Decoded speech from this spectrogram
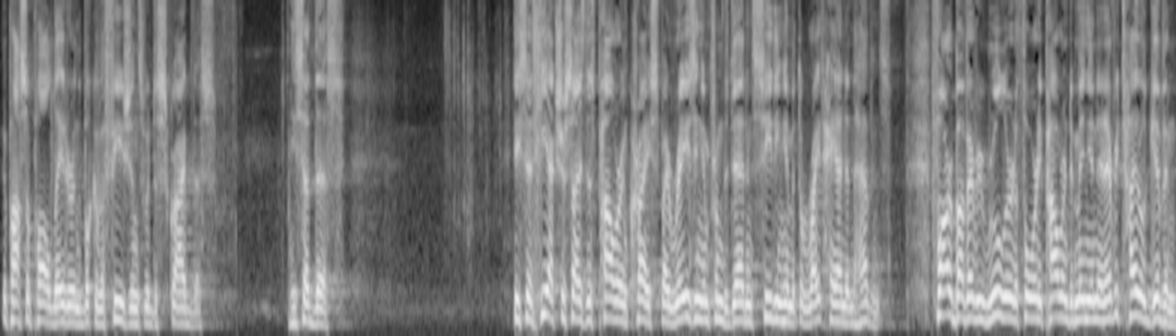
The Apostle Paul later in the book of Ephesians would describe this. He said this. He said, He exercised this power in Christ by raising him from the dead and seating him at the right hand in the heavens, far above every ruler and authority, power and dominion, and every title given,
